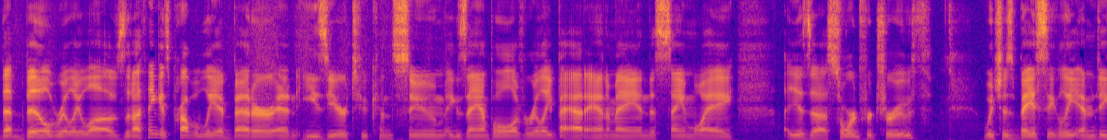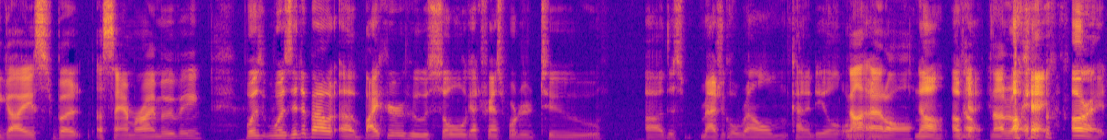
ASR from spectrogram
that bill really loves that i think is probably a better and easier to consume example of really bad anime in the same way is a sword for truth which is basically md geist but a samurai movie Was was it about a biker whose soul got transported to uh, this magical realm kind of deal? Or Not at all. No. Okay. not at all. Okay. All right.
